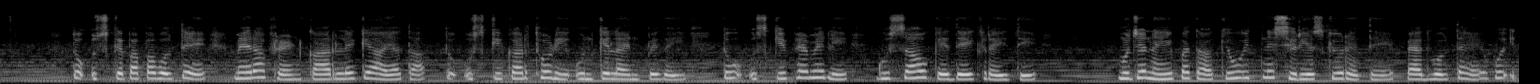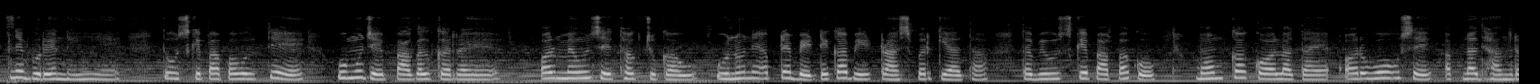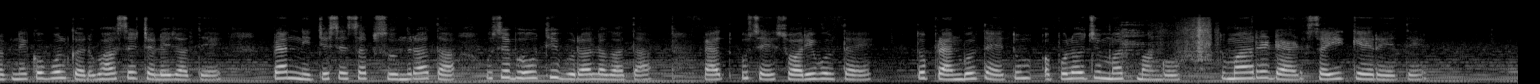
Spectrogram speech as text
तो उसके पापा बोलते हैं, मेरा फ्रेंड कार लेके आया था। तो उसकी कार थोड़ी उनके लाइन पे गई। तो उसकी फैमिली गुस्सा होके देख रही थी। मुझे नहीं पता कि वो इतने सीरियस क्यों रहते हैं। पैद बोलता है, वो इतने बुरे नहीं है। तो उसके पापा बोलते हैं वो मुझे पागल कर रहे हैं और मैं उनसे थक चुका हूँ। उन्होंने अपने बेटे का भी ट्रांसफ़र किया था। तभी उसके पापा को मोम का कॉल आता है और वो उसे अपना ध्यान रखने को बोलकर वहाँ से चले जाते हैं। पैन नीचे से सब सुन रहा था। उसे बहुत ही बुरा लगा था। पैत उसे सॉरी बोलता है। तो प्रैन बोलता है, तुम अपोलॉजी मत मांगो। तुम्हारे डैड सही कह रहे थे।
